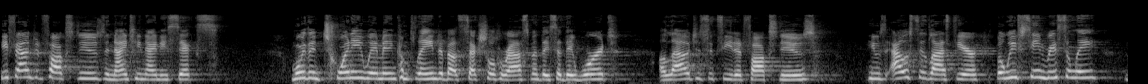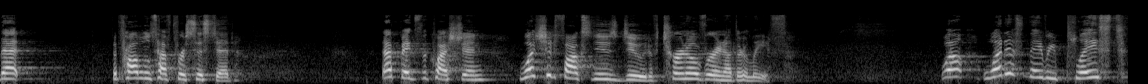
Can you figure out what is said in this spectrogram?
He founded Fox News in 1996. More than 20 women complained about sexual harassment. They said they weren't allowed to succeed at Fox News. He was ousted last year, but we've seen recently that the problems have persisted. That begs the question what should Fox News do to turn over another leaf? Well, what if they replaced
